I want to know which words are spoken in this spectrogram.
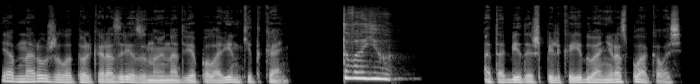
и обнаружила только разрезанную на две половинки ткань. «Твою!» От обиды шпилька едва не расплакалась.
